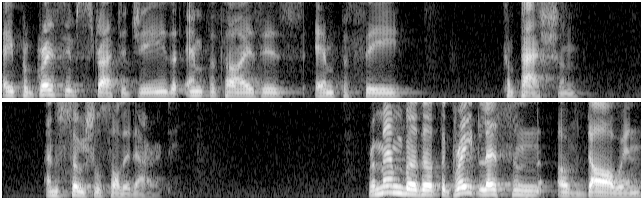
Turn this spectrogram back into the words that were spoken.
a progressive strategy that emphasizes empathy, compassion, and social solidarity? Remember that the great lesson of Darwin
